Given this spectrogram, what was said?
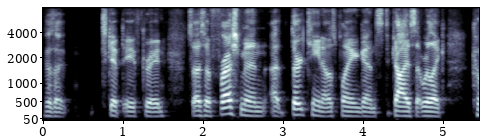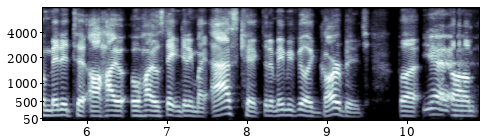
because i skipped eighth grade so as a freshman at 13, I was playing against guys that were like committed to Ohio Ohio State and getting my ass kicked, and it made me feel like garbage. But Yeah. um,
